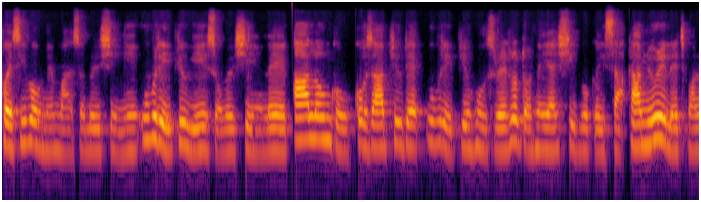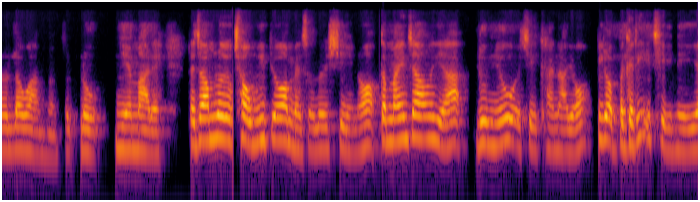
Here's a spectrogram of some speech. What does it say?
ဖွဲ့စည်းပုံထဲမှာဆိုလို့ရှိရင်ဥပဒေပြုရေးဆိုလို့ရှိရင်လည်းအားလုံးကိုကိုစားပြုတဲ့ဥပဒေပြုမှုဆိုတဲ့လွှတ်တော်နှစ်ရပ်ရှိဖို့ကိစ္စဒါမျိုးတွေလည်းကျွန်တော်တို့လုပ်ရမှာလို့မြင်ပါတယ်ဒါကြောင့်မလို့ခြုံပြီးပြောရမယ်ဆိုလို့ရှိရင်တော့တမိုင်းကြောင်းရလူမျိုးကိုအခြေခံတာရောပြီးတော့ပဂတိအခြေအနေရ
